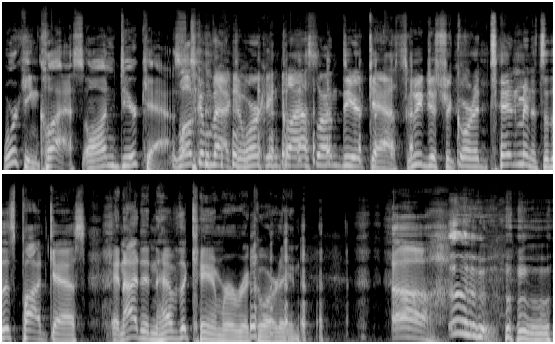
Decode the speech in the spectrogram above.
Working class on Deercast. Welcome back to Working Class on Deercast. We just recorded 10 minutes of this podcast and I didn't have the camera recording. Oh.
